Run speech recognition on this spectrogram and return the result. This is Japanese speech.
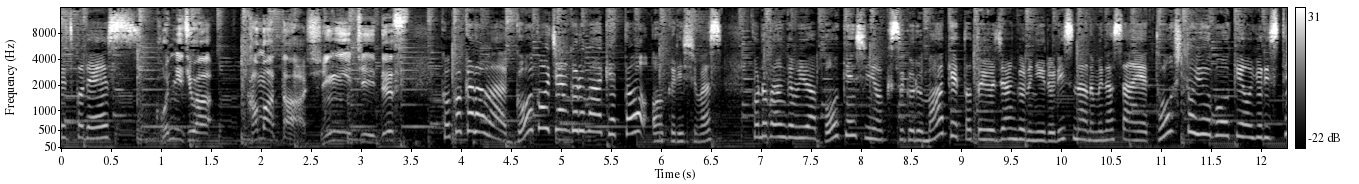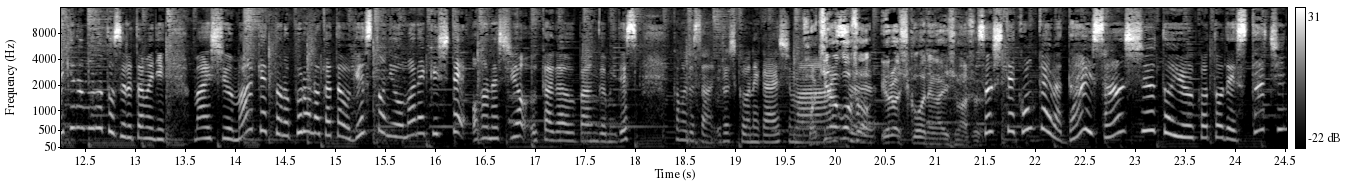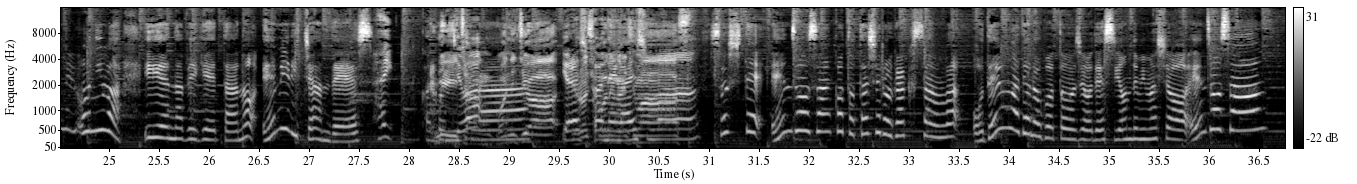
節子です。こんにちは。鎌田新一です。ここからは「ゴーゴージャングルマーケット」をお送りしますこの番組は冒険心をくすぐるマーケットというジャングルにいるリスナーの皆さんへ投資という冒険をより素敵なものとするために毎週マーケットのプロの方をゲストにお招きしてお話を伺う番組です。鎌田さんよろしくお願いします。こちらこそよろしくお願いします。そして今回は第3週ということでスタジオには EN ナビゲーターのエミリちゃんですはいこんにちは。こんにちはよろしくお願いします。そして遠蔵さんこと田代岳さんはお電話でのご登場です。呼んでみましょう。遠蔵さん。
